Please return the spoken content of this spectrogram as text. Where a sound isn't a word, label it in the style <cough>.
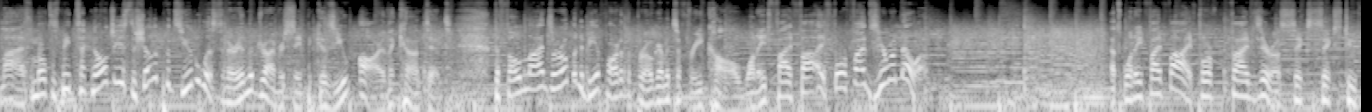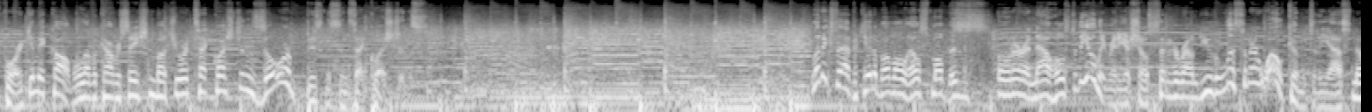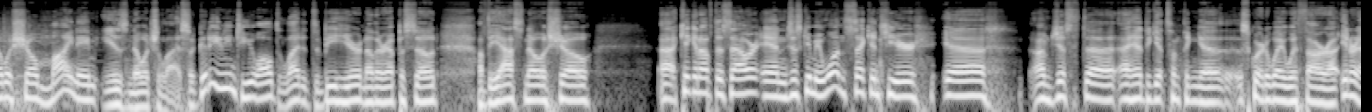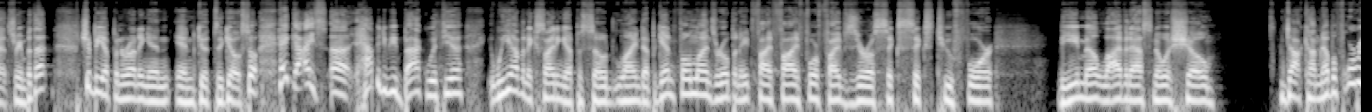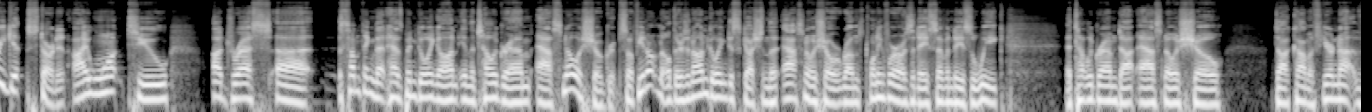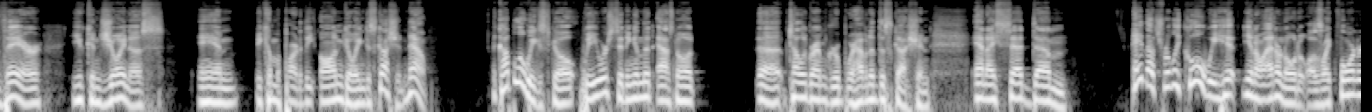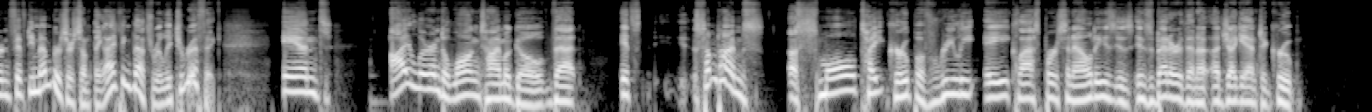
Live from Altispeed Technologies, the show that puts you, the listener, in the driver's seat because you are the content. The phone lines are open to be a part of the program. It's a free call 1 855 450 NOAH. That's 1 855 450 6624. Give me a call. We'll have a conversation about your tech questions or business insight questions. Linux advocate, above all else, small business owner, and now host of the only radio show centered around you, the listener. Welcome to the Ask Noah Show. My name is Noah Chelliah. So, good evening to you all. Delighted to be here. Another episode of the Ask Noah Show. Uh, kicking off this hour, and just give me one second here. Uh, I'm just, uh, I had to get something uh, squared away with our uh, internet stream, but that should be up and running and, and good to go. So, hey guys, uh, happy to be back with you. We have an exciting episode lined up. Again, phone lines are open 855 450 6624. The email live at asknoahshow.com. Now, before we get started, I want to address uh, something that has been going on in the Telegram Ask Noah Show group. So, if you don't know, there's an ongoing discussion. The Ask Noah Show runs 24 hours a day, seven days a week at telegram.asknoahshow.com. If you're not there, you can join us and become a part of the ongoing discussion. Now, a couple of weeks ago, we were sitting in the Ask Noah uh, Telegram group. We're having a discussion, and I said, um, hey, that's really cool. We hit, you know, I don't know what it was, like 450 members or something. I think that's really terrific. And I learned a long time ago that it's sometimes a small, tight group of really A class personalities is, is better than a, a gigantic group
